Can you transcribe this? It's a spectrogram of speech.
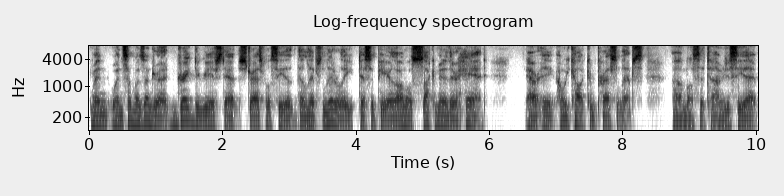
When, when someone's under a great degree of st- stress, we'll see the, the lips literally disappear. They'll almost suck them into their head eh, we call it compressed lips uh, most of the time. You just see that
